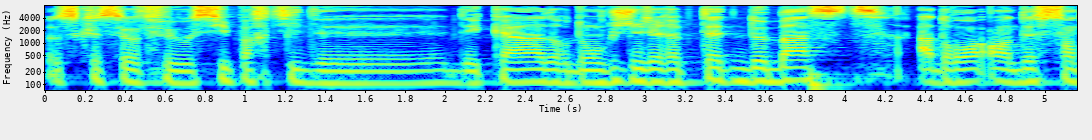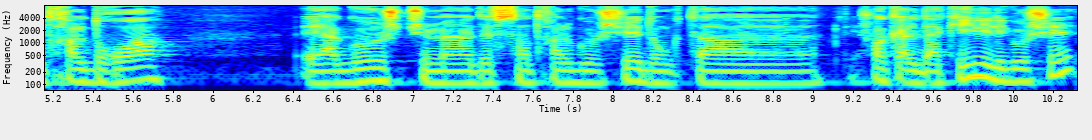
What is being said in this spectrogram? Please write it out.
parce que ça fait aussi partie des, des cadres. Donc je dirais peut-être de Bast à droit, en def central droit. Et à gauche, tu mets un def central gaucher. Donc tu as. je crois qu'Aldakil, il est gaucher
